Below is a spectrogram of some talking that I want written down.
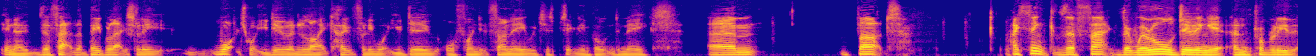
You know, the fact that people actually watch what you do and like, hopefully, what you do or find it funny, which is particularly important to me. Um, but I think the fact that we're all doing it and probably you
